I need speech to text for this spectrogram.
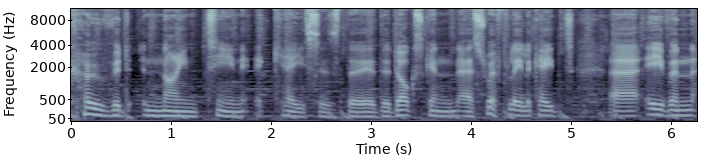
COVID-19 cases. The, the dogs can uh, swiftly locate uh, even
